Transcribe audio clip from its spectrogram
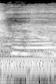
Try.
